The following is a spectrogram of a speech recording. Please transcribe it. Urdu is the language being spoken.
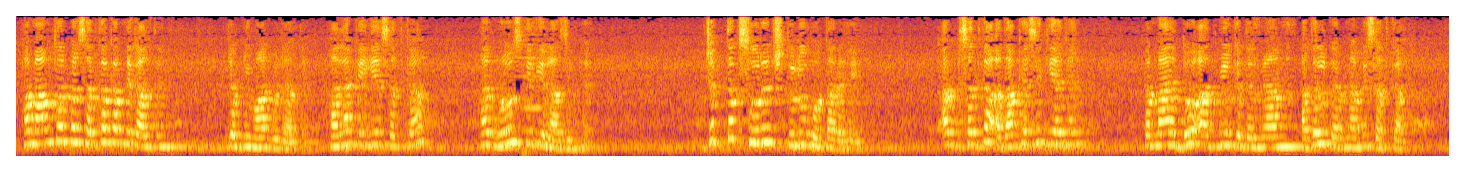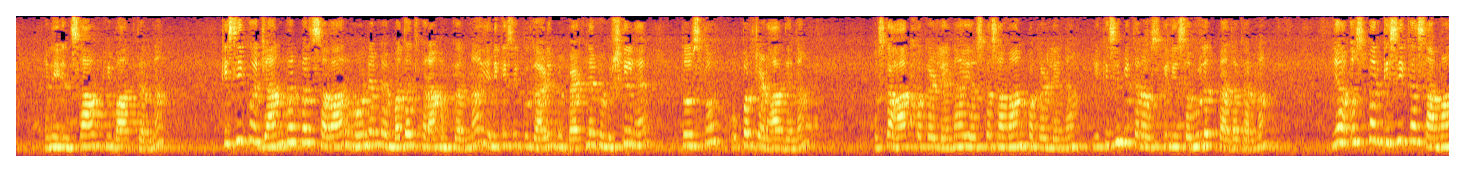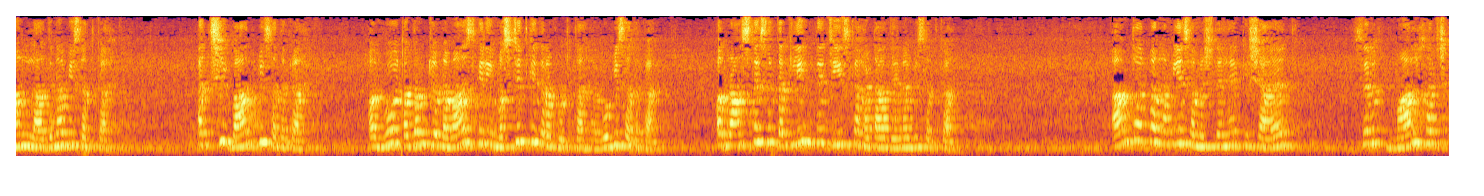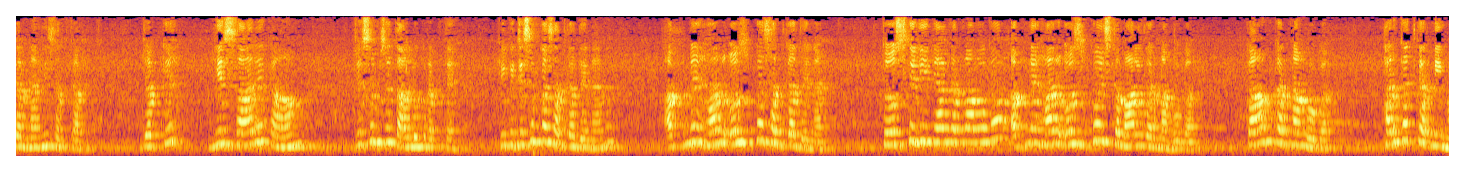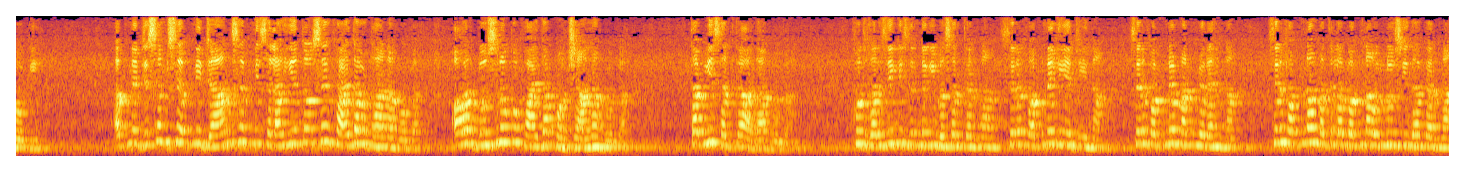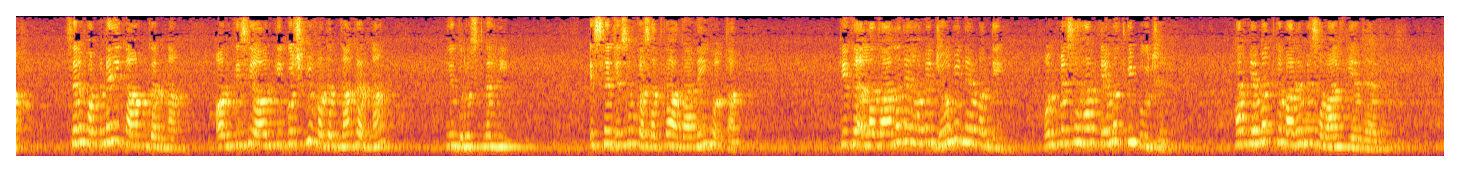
ہم عام طور پر صدقہ کب نکالتے ہیں؟ جب بیمار ہو جاتے ہیں۔ حالانکہ یہ صدقہ ہر روز کے لیے لازم ہے۔ جب تک سورج طلوع ہوتا رہے، اب صدقہ ادا کیسے کیا جائے؟ فرمایا، دو آدمیوں کے درمیان عدل کرنا بھی صدقہ یعنی انصاف کی بات کرنا، کسی کو جانور پر سوار ہونے میں مدد فراہم کرنا یعنی کسی کو گاڑی میں بیٹھنے میں مشکل ہے، تو اس کو اوپر چڑھا دینا، اس کا ہاتھ پکڑ لینا یا اس کا سامان پکڑ لینا، یا کسی بھی طرح اس کے لیے سہولت پیدا کرنا، یا اس پر کسی کا سامان لادنا بھی صدقہ ہے۔ اچھی بات بھی صدقہ ہے۔ اور وہ قدم جو نماز کے لیے مسجد کی طرف اٹھتا ہے، وہ بھی صدقہ۔ ہے اور راستے سے تکلیف دہ چیز کا ہٹا دینا بھی صدقہ۔ ہے عام طور پر ہم یہ سمجھتے ہیں کہ شاید صرف مال خرچ کرنا ہی صدقہ ہے، جبکہ یہ سارے کام جسم سے تعلق رکھتے ہیں۔ کیونکہ جسم کا صدقہ دینا ہے نا۔ اپنے ہر عزو کا صدقہ دینا ہے۔ تو اس کے لیے کیا کرنا ہوگا؟ اپنے ہر عزو کو استعمال کرنا ہوگا، کام کرنا ہوگا، حرکت کرنی ہوگی۔ اپنے جسم سے، اپنی جان سے، اپنی صلاحیتوں سے فائدہ اٹھانا ہوگا اور دوسروں کو فائدہ پہنچانا ہوگا۔ تب یہ صدقہ ادا ہوگا۔ خود غرضی کی زندگی بسر کرنا، صرف اپنے لیے جینا، صرف اپنے من میں رہنا، صرف اپنا مطلب اپنا الو سیدھا کرنا، صرف اپنے ہی کام کرنا اور کسی اور کی کچھ بھی مدد نہ کرنا یہ درست نہیں۔ اس سے جسم کا صدقہ ادا نہیں ہوتا۔ کیونکہ اللہ تعالیٰ نے ہمیں جو بھی نعمت دی، ان میں سے ہر نعمت کی پوچھ ہے۔ ہر نعمت کے بارے میں سوال کیا جائے گا۔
